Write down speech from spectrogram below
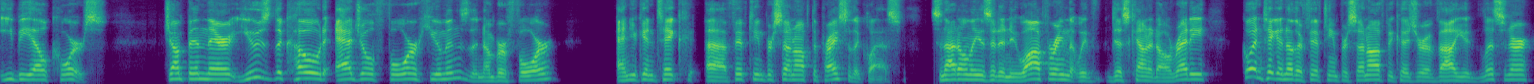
EBL course. Jump in there, use the code agile for humans, the number four, and you can take uh, 15% off the price of the class. So not only is it a new offering that we've discounted already, go ahead and take another 15% off because you're a valued listener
